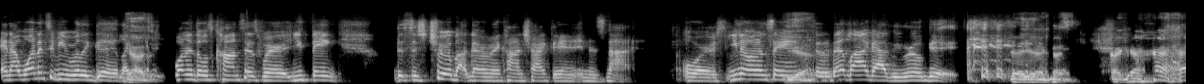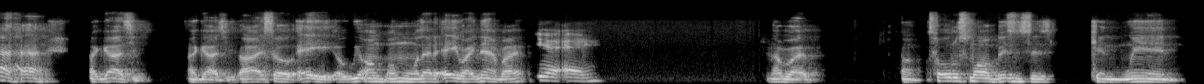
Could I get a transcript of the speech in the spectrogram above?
And I want it to be really good, like one of those concepts where you think this is true about government contracting and it's not or you know what I'm saying? Yeah. So that lie gotta be real good. yeah, yeah, I got you. I got, I got you. I got you. All right, so A, we on, on letter A right now, right? Yeah, A. All right. Um, total small businesses can win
